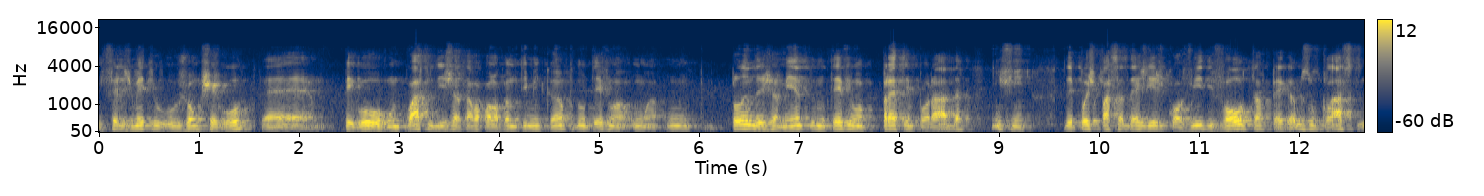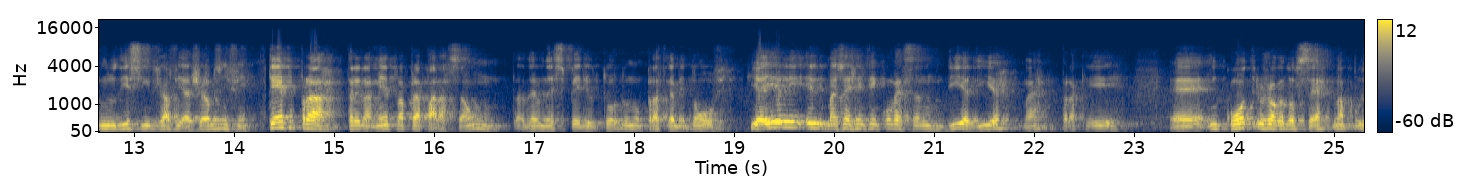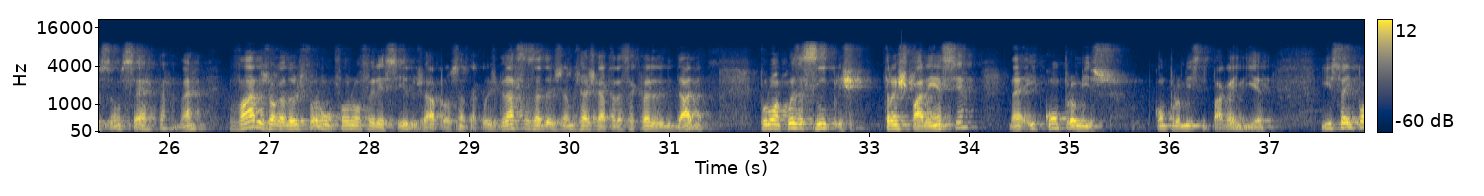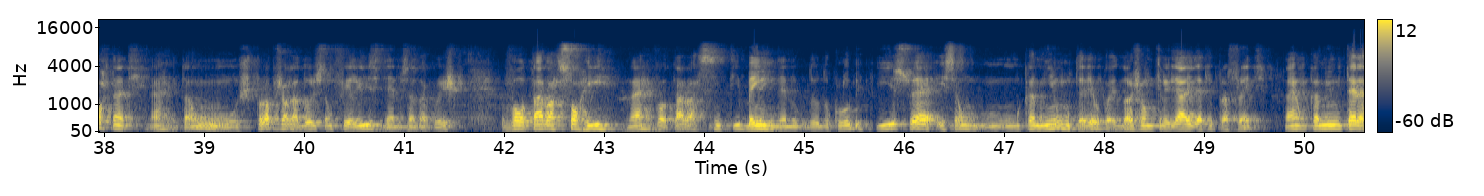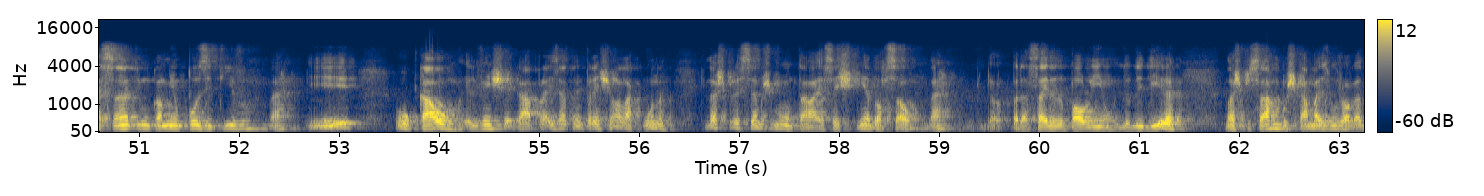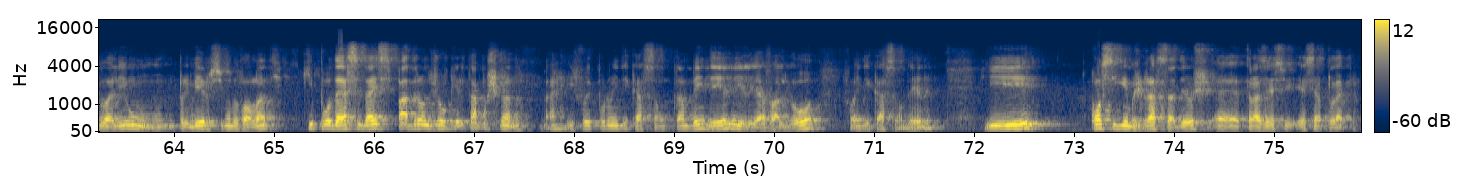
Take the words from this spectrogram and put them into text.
infelizmente, o João chegou, é, pegou, em quatro dias já estava colocando o time em campo, não teve uma, uma, um planejamento, não teve uma pré-temporada, enfim. Depois passa 10 dias de Covid, volta, pegamos um clássico, no dia seguinte já viajamos, enfim. Tempo para treinamento, para preparação, nesse período todo, não, praticamente não houve. E aí ele, ele, mas a gente vem conversando dia a dia, né, para que é, encontre o jogador certo na posição certa. Né? Vários jogadores foram, foram oferecidos já para o Santa Cruz. Graças a Deus estamos resgatando essa credibilidade por uma coisa simples: transparência né, e compromisso compromisso de pagar em dia. Isso é importante, né? Então, os próprios jogadores estão felizes dentro do Santa Cruz, voltaram a sorrir, né? Voltaram a sentir bem dentro do, do clube. E isso é, isso é um, um caminho, entendeu? Nós vamos trilhar daqui para frente, né? Um caminho interessante, um caminho positivo, né? E o cal ele vem chegar para exatamente preencher uma lacuna que nós precisamos montar essa espinha dorsal, né? Para a saída do Paulinho e do Didira nós precisávamos buscar mais um jogador ali, um, um primeiro, segundo volante, que pudesse dar esse padrão de jogo que ele está buscando. Né? E foi por uma indicação também dele, ele avaliou, foi indicação dele, e conseguimos, graças a Deus, é, trazer esse, esse atleta.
